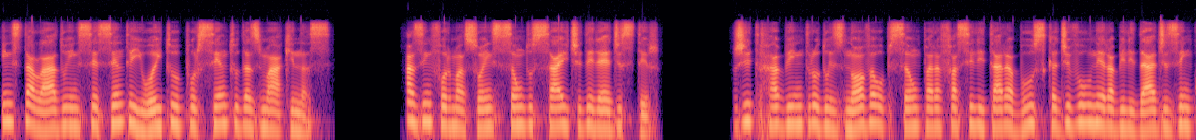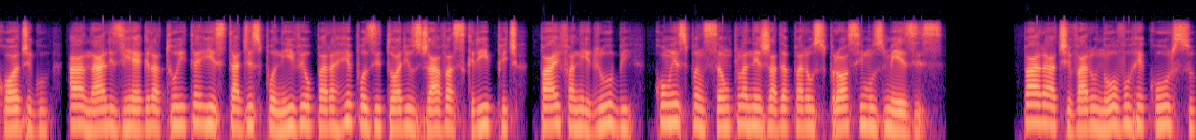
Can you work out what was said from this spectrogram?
instalado em 68% das máquinas. As informações são do site The Register. GitHub introduz nova opção para facilitar a busca de vulnerabilidades em código. A análise é gratuita e está disponível para repositórios JavaScript, Python e Ruby, com expansão planejada para os próximos meses. Para ativar o novo recurso,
